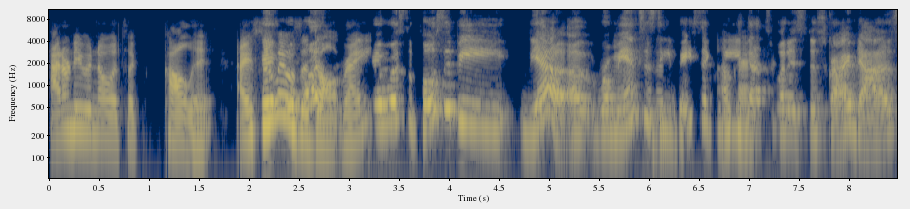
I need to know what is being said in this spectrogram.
I don't even know what to call it. I assume it, it was, was, adult, right? It was supposed to be, yeah, a romantasy. Basically, okay. that's what it's described as.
